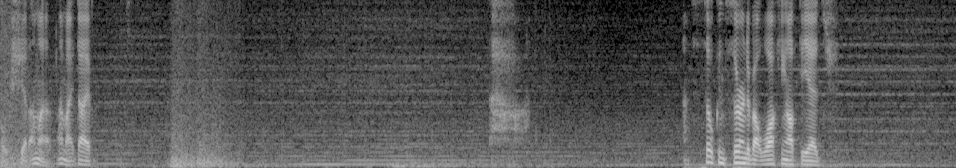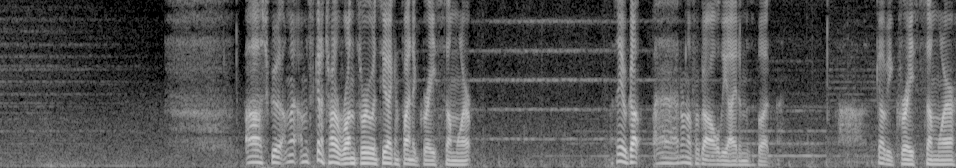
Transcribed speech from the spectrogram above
Oh shit, I'm a, I might die. I'm so concerned about walking off the edge. Oh, screw it. I'm, I'm just gonna try to run through and see if I can find a grace somewhere. I think I've got... Uh, I don't know if I've got all the items, but... There's gotta be grace somewhere.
